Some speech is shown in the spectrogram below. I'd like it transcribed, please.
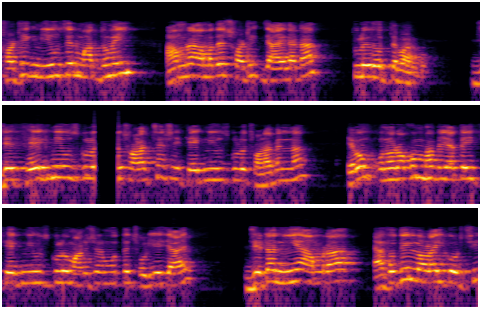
সঠিক নিউজের মাধ্যমেই আমরা আমাদের সঠিক জায়গাটা তুলে ধরতে পারব। যে ফেক নিউজগুলো ছড়াচ্ছেন, সেই ফেক নিউজগুলো ছড়াবেন না। এবং কোন রকম ভাবে যাতে এই ফেক নিউজগুলো মানুষের মধ্যে ছড়িয়ে যায়, যেটা নিয়ে আমরা এতদিন লড়াই করছি,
